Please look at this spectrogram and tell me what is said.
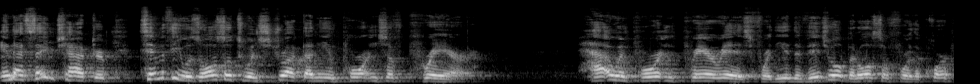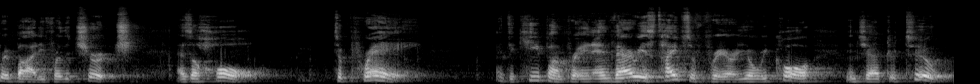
In that same chapter, Timothy was also to instruct on the importance of prayer. How important prayer is for the individual, but also for the corporate body, for the church as a whole. To pray and to keep on praying, and various types of prayer, you'll recall in chapter 2.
